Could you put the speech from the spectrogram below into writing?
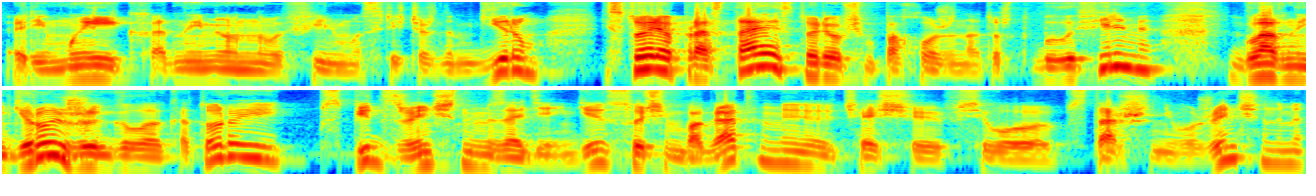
Ремейк одноименного фильма с Ричардом Гиром. История простая, история, в общем, похожа на то, что было в фильме. Главный герой жиголо, который спит с женщинами за деньги, с очень богатыми, чаще всего старше него женщинами,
